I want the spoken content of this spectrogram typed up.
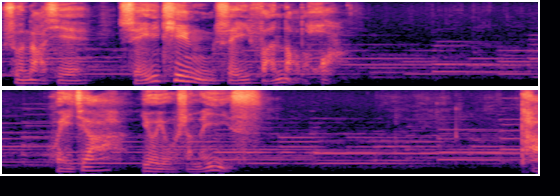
说那些谁听谁烦恼的话，回家又有什么意思？他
